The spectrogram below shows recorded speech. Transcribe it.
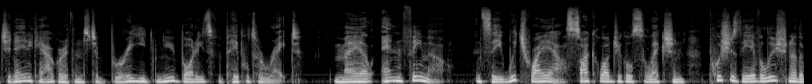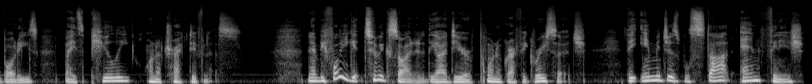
genetic algorithms to breed new bodies for people to rate, male and female, and see which way our psychological selection pushes the evolution of the bodies based purely on attractiveness. Now, before you get too excited at the idea of pornographic research, the images will start and finish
